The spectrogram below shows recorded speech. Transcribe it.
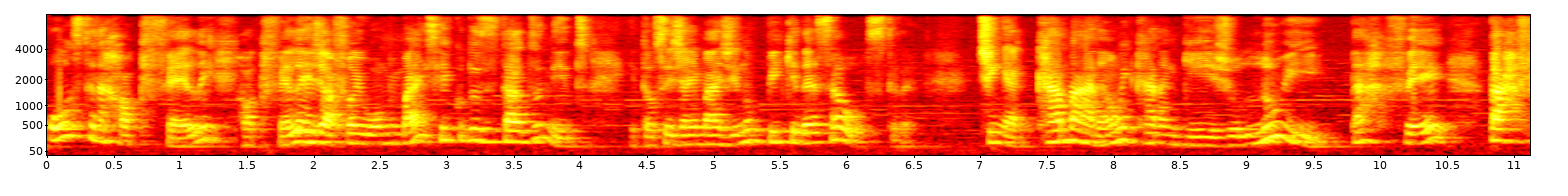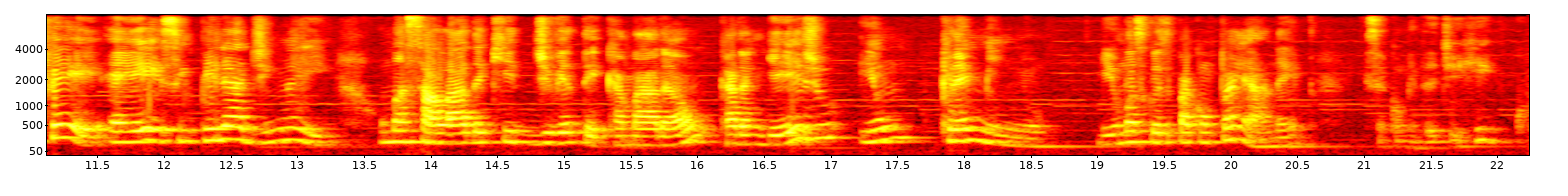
ostra Rockefeller. Rockefeller já foi o homem mais rico dos Estados Unidos. Então você já imagina o pique dessa ostra tinha camarão e caranguejo Louis Parfait. Parfait é esse empilhadinho aí uma salada que devia ter camarão, caranguejo e um creminho. E umas coisas para acompanhar, né? Isso é comida de rico.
